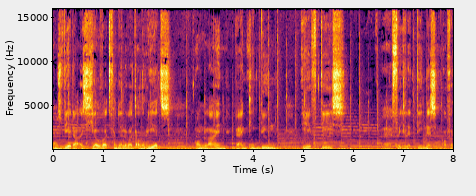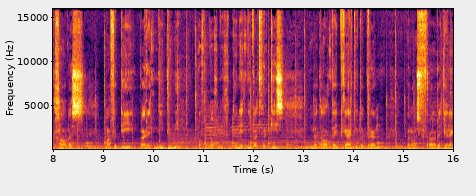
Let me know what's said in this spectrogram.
Ons weet daar is heelwat van julle wat alreeds online banking doen EFT's uh, eh, vir julle tiendes en offergawes, maar vir die wat dit nie doen nie of nog nie gedoen het nie wat verkies om dit altyd kerk toe te bring, wil ons vra dat julle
